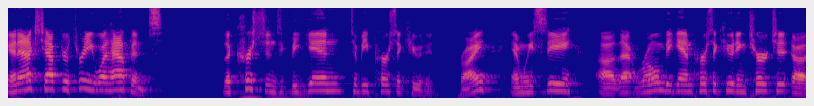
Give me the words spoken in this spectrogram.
In Acts chapter 3, what happens? The Christians begin to be persecuted, right? And we see uh, that Rome began persecuting church, uh,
